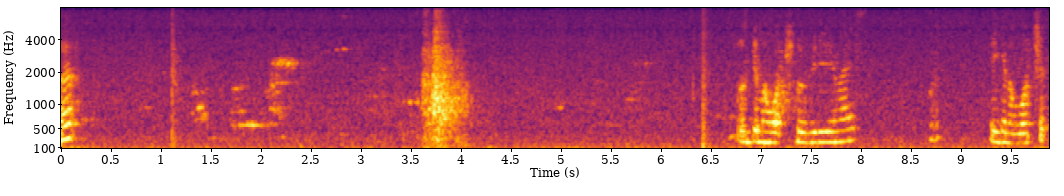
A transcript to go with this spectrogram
up? We're gonna watch the video, mate. You're gonna watch it.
